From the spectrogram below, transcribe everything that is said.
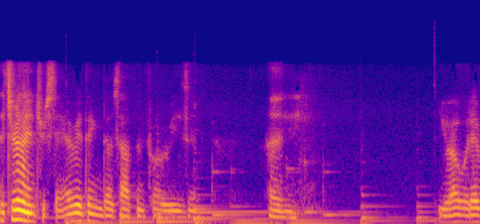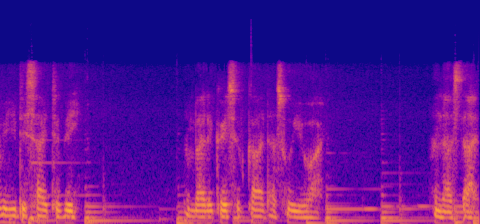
it's really interesting. Everything does happen for a reason, and you are whatever you decide to be. And by the grace of God, that's who you are. And that's that.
